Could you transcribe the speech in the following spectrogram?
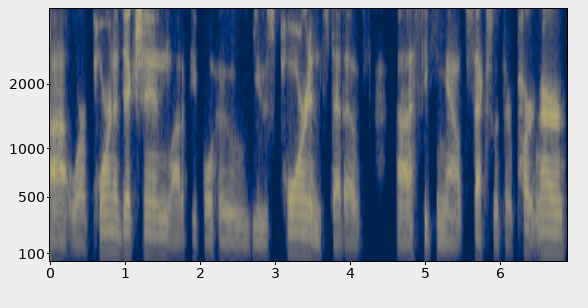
uh, or a porn addiction. A lot of people who use porn instead of uh, seeking out sex with their partner.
